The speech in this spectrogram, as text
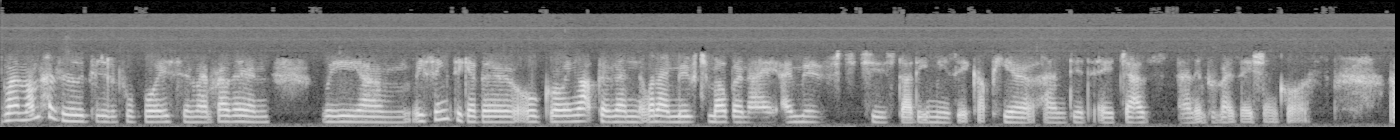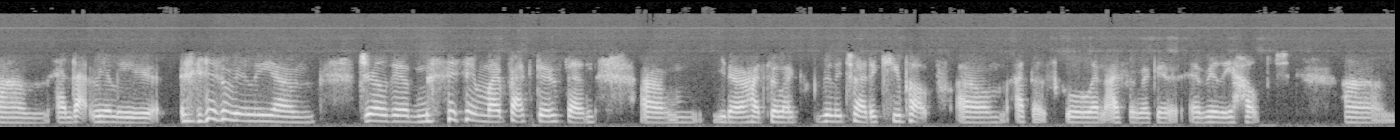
My mom has a really beautiful voice, and my brother and we um, we sing together all growing up, and then when I moved to Melbourne, I, I moved to study music up here and did a jazz and improvisation course, um, and that really really um, drilled in in my practice, and um, you know I had to like really try to keep up um, at that school, and I feel like it, it really helped um,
